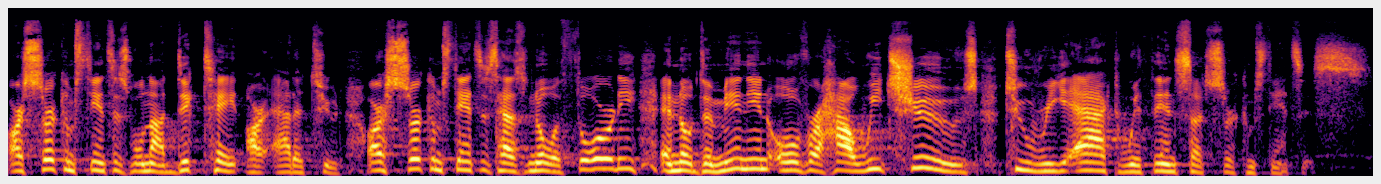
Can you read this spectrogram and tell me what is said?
Our circumstances will not dictate our attitude. Our circumstances has no authority and no dominion over how we choose to react within such circumstances.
